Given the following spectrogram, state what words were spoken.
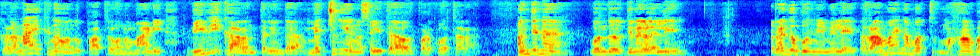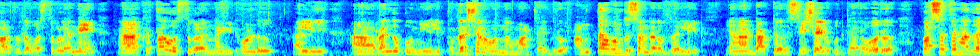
ಖಳನಾಯಕನ ಒಂದು ಪಾತ್ರವನ್ನು ಮಾಡಿ ಬಿ ವಿ ಕಾರಂತರಿಂದ ಮೆಚ್ಚುಗೆಯನ್ನು ಸಹಿತ ಅವರು ಪಡ್ಕೋತಾರ ಅಂದಿನ ಒಂದು ದಿನಗಳಲ್ಲಿ ರಂಗಭೂಮಿಯ ಮೇಲೆ ರಾಮಾಯಣ ಮತ್ತು ಮಹಾಭಾರತದ ವಸ್ತುಗಳನ್ನೇ ಕಥಾವಸ್ತುಗಳನ್ನು ಕಥಾ ವಸ್ತುಗಳನ್ನ ಇಟ್ಕೊಂಡು ಅಲ್ಲಿ ರಂಗಭೂಮಿಯಲ್ಲಿ ಪ್ರದರ್ಶನವನ್ನ ಮಾಡ್ತಾ ಇದ್ರು. ಅಂತ ಒಂದು ಸಂದರ್ಭದಲ್ಲಿ ಡಾಕ್ಟರ್ ಶ್ರೀಶೈಲ ಹುದ್ದಾರ್ ಅವರು ಹೊಸತನದ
